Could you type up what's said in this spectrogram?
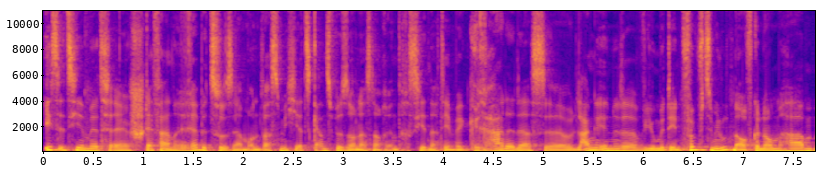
Ich sitze hier mit äh, Stefan Rebbe zusammen und was mich jetzt ganz besonders noch interessiert, nachdem wir gerade das äh, lange Interview mit den 15 Minuten aufgenommen haben,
